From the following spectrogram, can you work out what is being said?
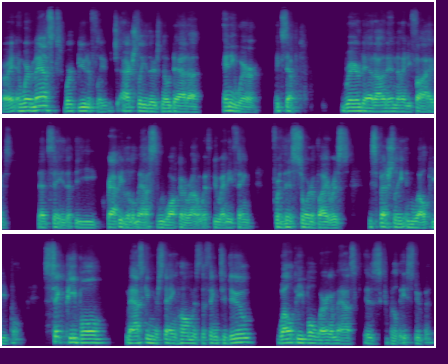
All right. And wear masks work beautifully, which actually there's no data anywhere except rare data on N95s that say that the crappy little masks we're walking around with do anything for this sort of virus, especially in well people. Sick people, masking or staying home is the thing to do well people wearing a mask is completely stupid.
